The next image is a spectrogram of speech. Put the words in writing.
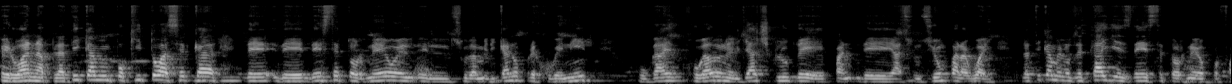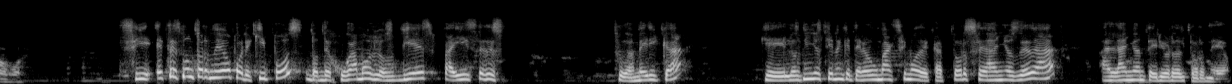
peruana. Platícame un poquito acerca de, este torneo, el sudamericano prejuvenil jugado en el Yacht Club de, Asunción, Paraguay. Platícame los detalles de este torneo, por favor. Sí, este es un torneo por equipos donde jugamos los 10 países de Sudamérica, que los niños tienen que tener un máximo de 14 años de edad al año anterior del torneo.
